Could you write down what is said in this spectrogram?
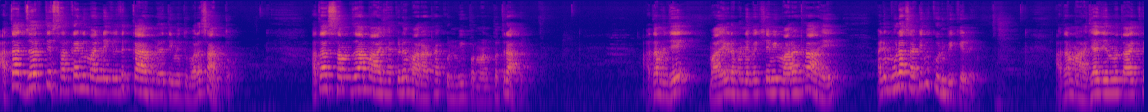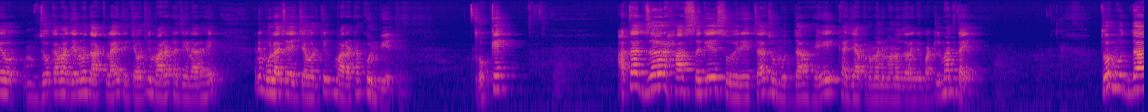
आता जर ते सरकारने मान्य केलं तर काय होणार ते मी तुम्हाला सांगतो. आता समजा माझ्याकडं मराठा कुणबी प्रमाणपत्र आहे. आता म्हणजे माझ्याकडे म्हणण्यापेक्षा मी मराठा आहे आणि मुलासाठी मी कुणबी केलं आहे आता माझ्या जन्मतारखे जो का माझा जन्म दाखला आहे त्याच्यावरती मराठाच येणार आहे आणि मुलाच्या याच्यावरती मराठा कुणबी येते. ओके? आता जर हा सगळे सोयरेचा जो मुद्दा आहे का ज्याप्रमाणे मनोज रांगे पाटील येईल तो मुद्दा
